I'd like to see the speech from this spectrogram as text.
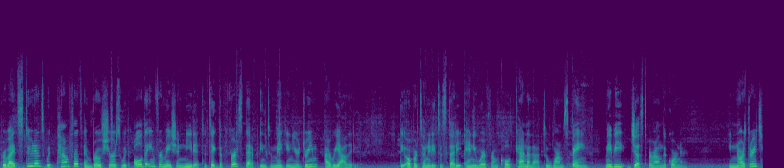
provides students with pamphlets and brochures with all the information needed to take the first step into making your dream a reality. The opportunity to study anywhere from cold Canada to warm Spain may be just around the corner. In Northridge,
